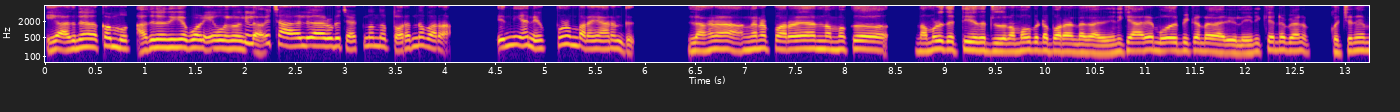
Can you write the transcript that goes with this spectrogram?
ഈ അതിനൊക്കെ അതിന് അതിനധികം ചാലുകാരോട് ചേട്ടനൊന്ന് തുറന്നു പറ എന്ന് ഞാൻ എപ്പോഴും പറയാറുണ്ട്. ഇല്ല അങ്ങനെ അങ്ങനെ പറയാൻ നമുക്ക് നമ്മൾ തെറ്റ് ചെയ്തിട്ടില്ല. നമ്മൾ പിന്നെ പറയേണ്ട കാര്യം എനിക്ക് ആരെയും ബോധിപ്പിക്കേണ്ട കാര്യമില്ല. എനിക്ക് എന്റെ കൊച്ചിനെയും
